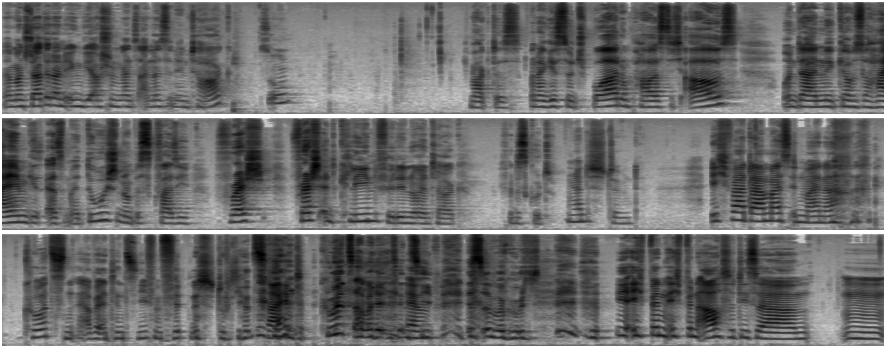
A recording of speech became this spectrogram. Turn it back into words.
Weil man startet dann irgendwie auch schon ganz anders in den Tag. So. Ich mag das. Und dann gehst du in Sport und powerst dich aus. Und dann kommst du heim, gehst erstmal duschen und bist quasi fresh, fresh and clean für den neuen Tag. Ich finde das gut. Ja, das stimmt. Ich war damals in meiner kurzen, aber intensiven Fitnessstudio-Zeit. Kurz, aber intensiv. Ähm, ist immer gut. Ja, ich bin, ich bin auch so dieser mh, mm,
